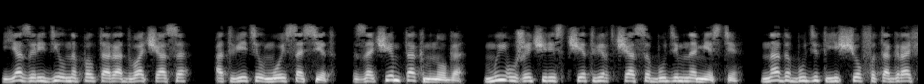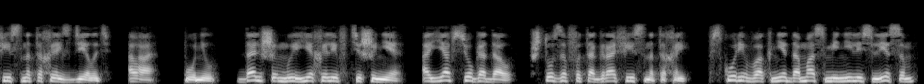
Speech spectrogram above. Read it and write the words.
«Я зарядил на полтора-два часа», – ответил мой сосед. «Зачем так много? Мы уже через четверть часа будем на месте. Надо будет еще фотографии с Натахой сделать». А, а, понял. Дальше мы ехали в тишине, а я все гадал, что за фотографии с Натахой. Вскоре в окне дома сменились лесом,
